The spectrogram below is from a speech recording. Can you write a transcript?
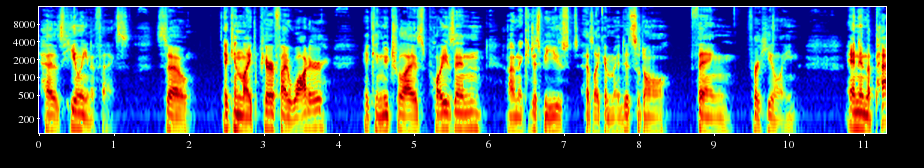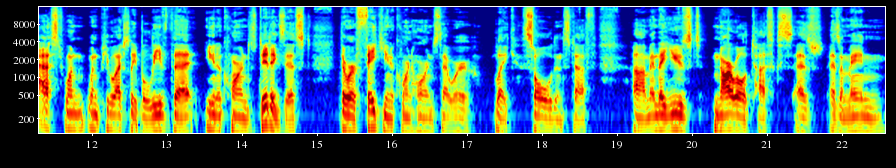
has healing effects. So it can like purify water, it can neutralize poison, um, it can just be used as like a medicinal thing for healing. And in the past, when when people actually believed that unicorns did exist, there were fake unicorn horns that were like sold and stuff, um, and they used narwhal tusks as as a main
